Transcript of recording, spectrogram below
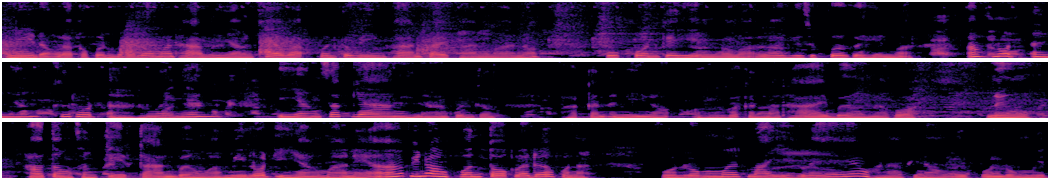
อันนี้ดอกแล้วก็เพิ่นบ่ได้ลงมาถามอีหยังแค่ว่าเพิ่นก็วิ่งผ่านไปผ่านมาเนาะผู้คนก็เห็นแบบว่าเออยูทูบเบอร์ก็เห็นว่าเอ้ารถอันยังคือรถอ่าหน่วยงานอีหยังสักอย่างนี่นะเพิ่นก็พากันอันนี้เนาะเออพากันมาทายเบิ่งนะเพราะว่าหนึ่งเฮาต้องสังเกตการเบิ่งว่ามีรถอีหยังมาแน่อ้าพี่น้องฝนตกแล้วเด้อพุ่นน่ะ ฝนลงเม็ดมาอีกแล้วนะพี่น้องเอ้ยฝนลงเม็ด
